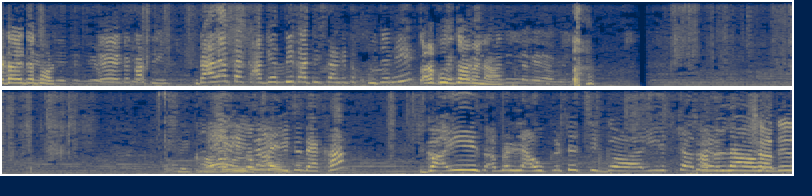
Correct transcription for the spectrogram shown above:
এটা এটা ধর। কাটি। দাদা তা কাগের দিয়ে কাটিস আগে তো খুঁজে নি। তার খুঁজতে হবে না। এইটা দেখা। গাইস আমরা লাউ কেটেছি গাইস সাদের লাউ। সাদের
